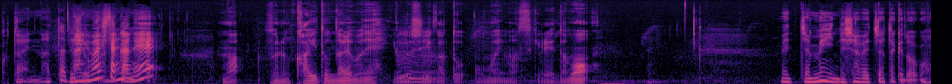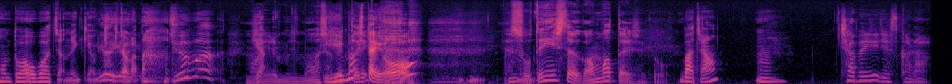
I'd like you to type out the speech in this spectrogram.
答えになったでしょうか、ね、なりましたかね？まあそれの回答になればねよろしいかと思いますけれども、めっちゃメインで喋っちゃったけど本当はおばあちゃんの意見を聞きたかった。十分。いや。まあ言いましたよ。いや書店したら頑張ったでしょ今日ばあちゃん？うん。喋りですから、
